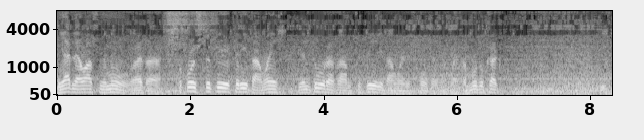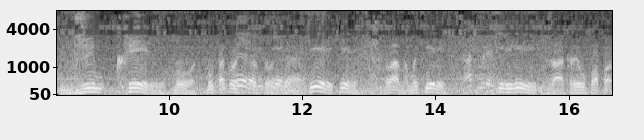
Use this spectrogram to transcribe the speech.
Я для вас сниму это тупой тупее 3, там, Эйс, Вентура, там, 4, там, или сколько там, это. Буду как Джим Керри, вот. Буду такой Керри, крутой, Керри. да. Керри, Керри. Ладно, мы Керри. Кири закрыл папа.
